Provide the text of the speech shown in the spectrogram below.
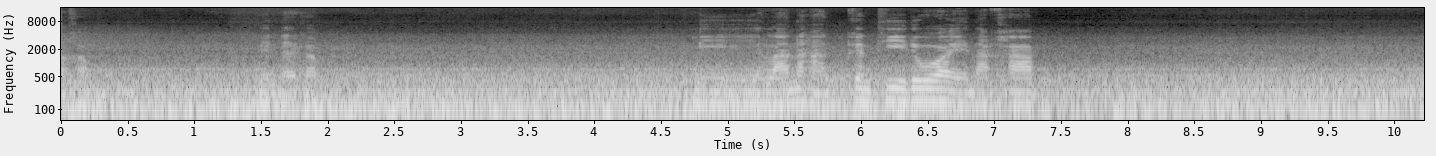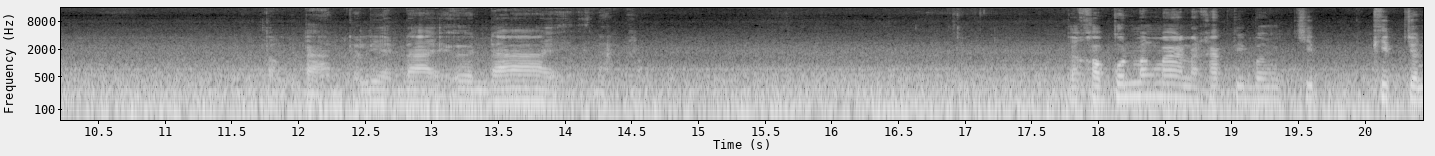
นะครับ เป็นไงครับ มีร้านอาหารเคลื่อนที่ด้วยนะครับ ต้องการก็เรียกได้เอิ้นได้นะครับก็ขอบคุณมาก ๆ นะครับ ที่เบิ่งคลิปคลิปจน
